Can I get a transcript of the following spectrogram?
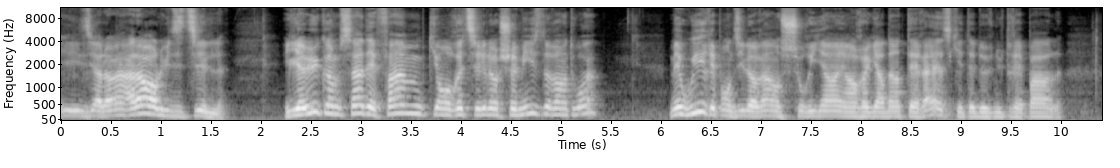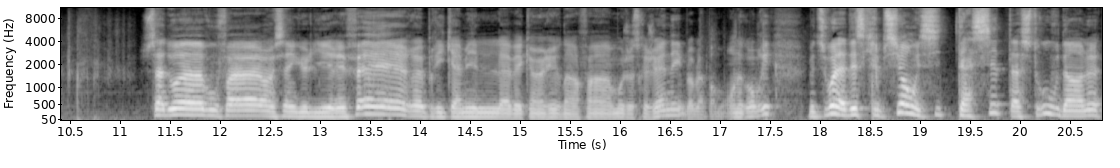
il dit à Laurent, alors, lui dit-il, il y a eu comme ça des femmes qui ont retiré leur chemise devant toi? Mais oui, répondit Laurent en souriant et en regardant Thérèse qui était devenue très pâle. Ça doit vous faire un singulier effet, reprit Camille avec un rire d'enfant. Moi, je serais gêné, blablabla. On a compris. Mais tu vois, la description ici tacite, elle se trouve dans le.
